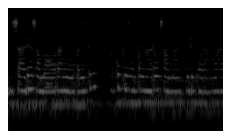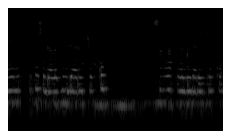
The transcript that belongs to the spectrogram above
bisa ada sama orang. Yang penting aku punya pengaruh sama hidup orang lain itu sudah lebih dari cukup sangat lebih dari cukup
